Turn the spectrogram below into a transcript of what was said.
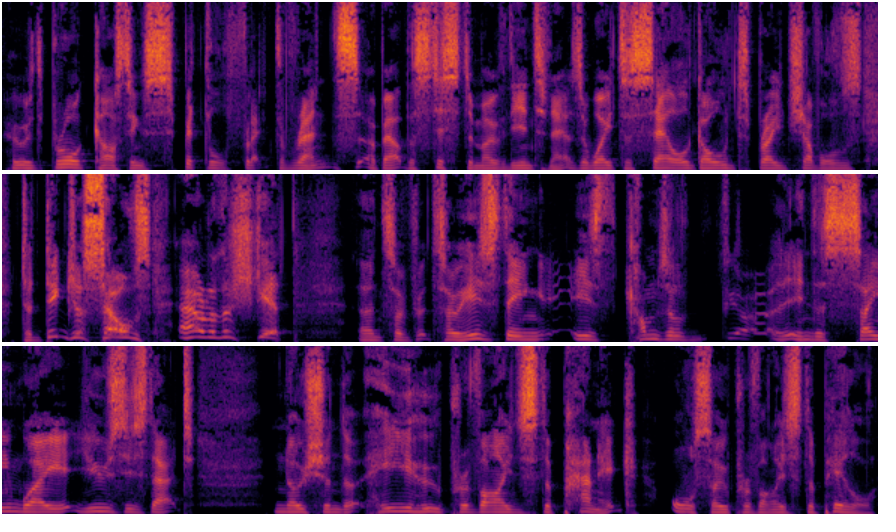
who was broadcasting spittle flecked rants about the system over the internet as a way to sell gold sprayed shovels to dig yourselves out of the shit. And so, so his thing is comes in the same way. It uses that notion that he who provides the panic also provides the pill.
